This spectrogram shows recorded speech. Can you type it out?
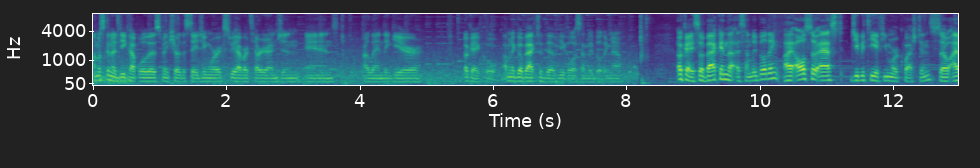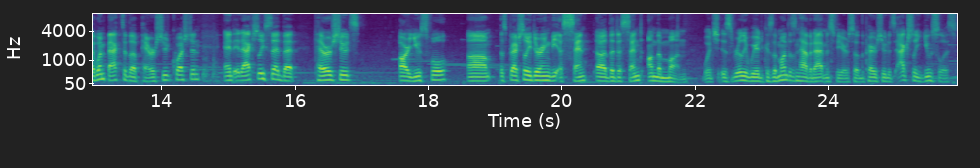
I'm just gonna decouple this, make sure the staging works. We have our Terrier engine and our landing gear. Okay, cool. I'm gonna go back to the vehicle assembly building now. Okay, so back in the assembly building, I also asked GPT a few more questions. So I went back to the parachute question, and it actually said that parachutes are useful, um, especially during the ascent, uh, the descent on the Mun, which is really weird because the Mun doesn't have an atmosphere, so the parachute is actually useless.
